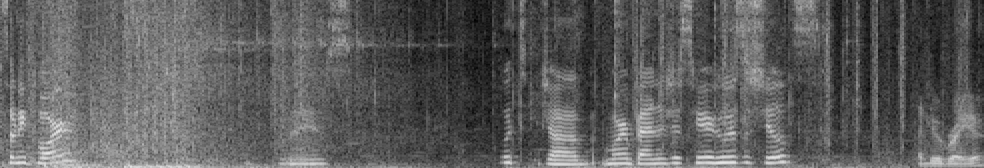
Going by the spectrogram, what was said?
74? Nice. Good job. More bandages here. Who has the shields? I do right here.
